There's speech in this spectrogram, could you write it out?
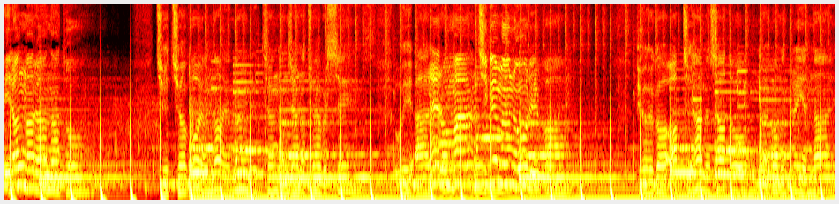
이런 말 하나도. 지쳐 보여 너의 눈빛은 언제나 트래블시 위아래로만 지금은 우릴 봐. 별거 없지 하면서도 널 보는 3 and 9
